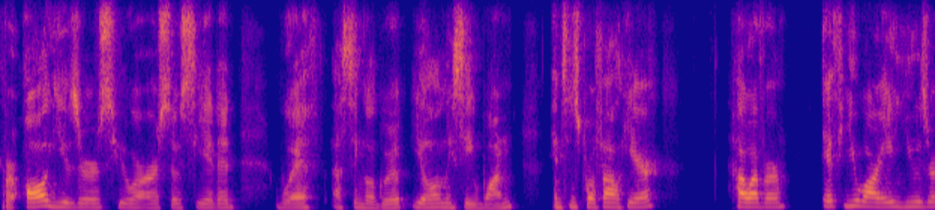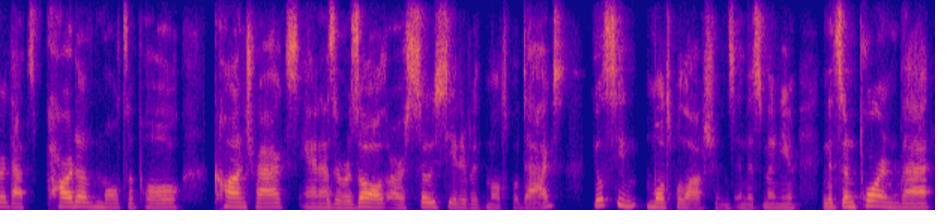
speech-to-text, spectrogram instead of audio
For all users who are associated with a single group, you'll only see one instance profile here. However, if you are a user that's part of multiple contracts and as a result are associated with multiple DAGs, you'll see multiple options in this menu. And it's important that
